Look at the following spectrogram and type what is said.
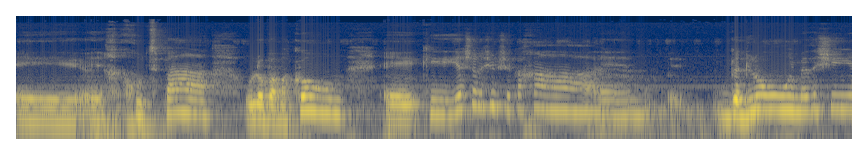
אה, חוצפה, הוא לא במקום. כי יש אנשים שככה גדלו עם איזושהי,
